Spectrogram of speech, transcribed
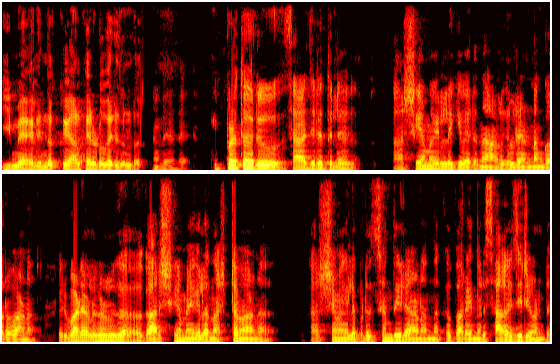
ഈ മേഖലയിൽ നിന്നൊക്കെ ആൾക്കാരോട് വരുന്നുണ്ട്. അതെ അതെ. ഇപ്പോഴത്തെ ഒരു സാഹചര്യത്തിൽ കാർഷിക മേഖലയിലേക്ക് വരുന്ന ആളുകളുടെ എണ്ണം കുറവാണ്. ഒരുപാട് ആളുകൾ കാർഷിക മേഖല നഷ്ടമാണ് കാർഷിക മേഖല പ്രതിസന്ധിയിലാണെന്നൊക്കെ പറയുന്ന ഒരു സാഹചര്യമുണ്ട്.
